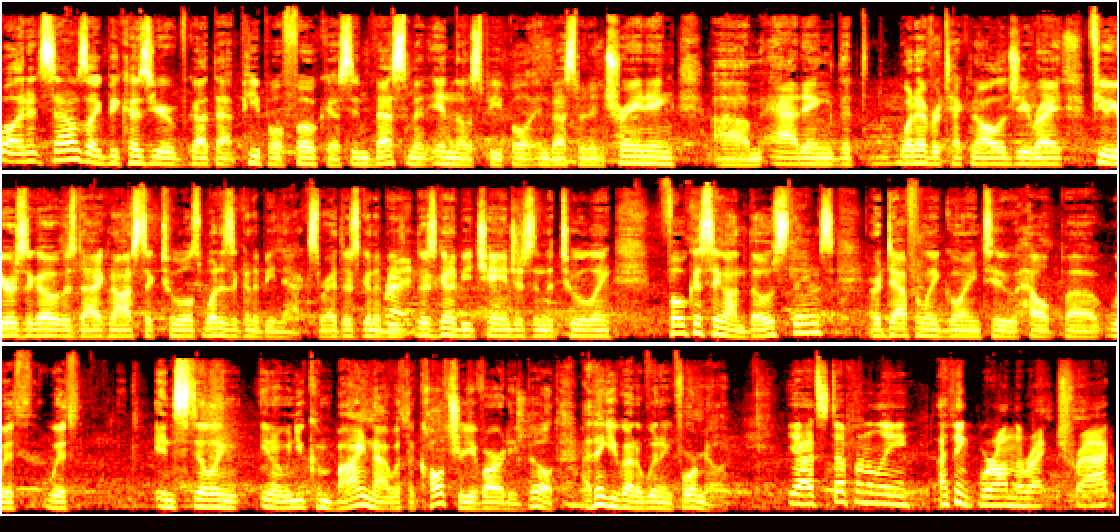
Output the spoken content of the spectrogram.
Well, and it sounds like because you've got that people focus, investment in those people, investment in training, um, adding the whatever technology. Right. A few years ago, it was diagnostic tools. What is it going to be next? Right. There's going to be Right. there's going to be changes in the tooling. Focusing on those things are definitely going to help uh, with with instilling. You know, when you combine that with the culture you've already built, I think you've got a winning formula. Yeah, it's definitely. I think we're on the right track.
